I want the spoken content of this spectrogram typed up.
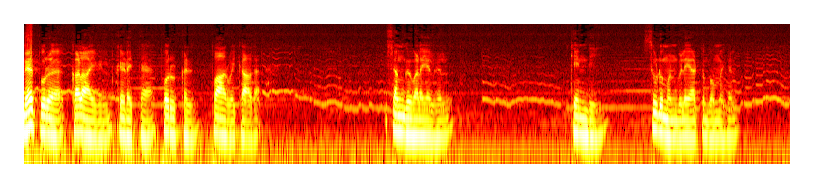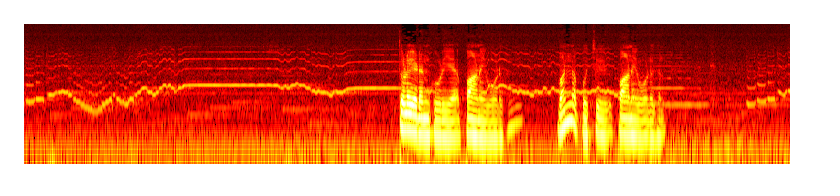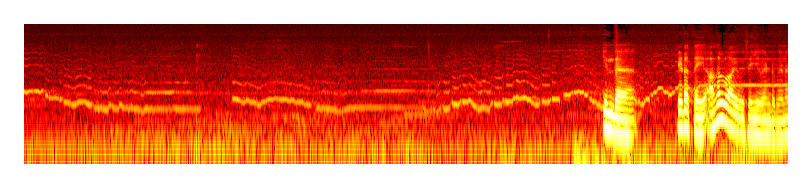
மேற்புற கலாய்வில் கிடைத்த பொருட்கள் பார்வைக்காக. சங்கு வளையல்கள் கெண்டி சுடுமண் விளையாட்டு பொம்மைகள் துளையுடன் கூடிய பானை ஓடுகள் வண்ணப்பூச்சு பானை ஓடுகள் இந்த இடத்தை அகழ்வாய்வு செய்ய வேண்டும் என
